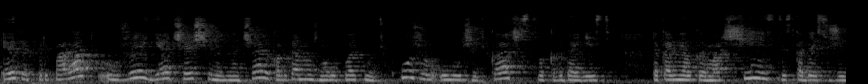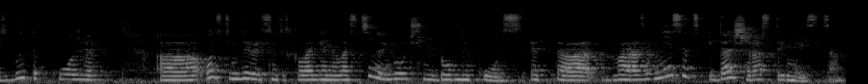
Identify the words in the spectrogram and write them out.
Этот препарат уже я чаще назначаю, когда нужно уплотнить кожу, улучшить качество, когда есть такая мелкая морщинистость, когда есть уже избыток кожи. А, он стимулирует синтез коллагена и эластина, у него очень удобный курс. Это два раза в месяц и дальше раз в три месяца.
